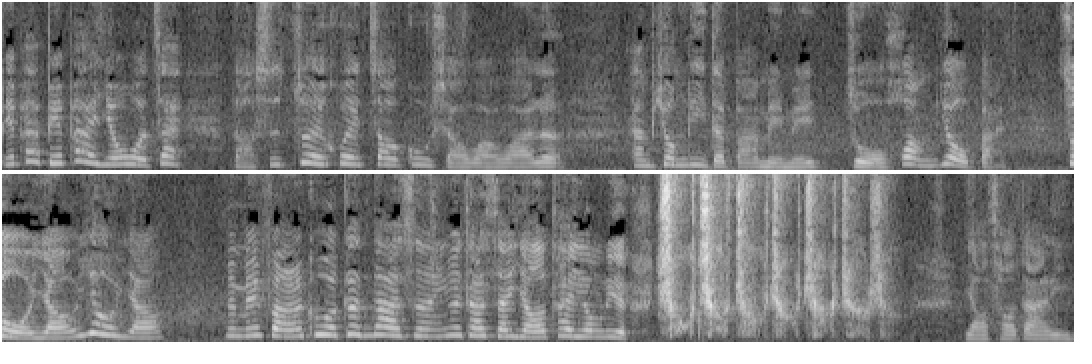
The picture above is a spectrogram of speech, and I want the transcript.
别怕，别怕，有我在。”老师最会照顾小娃娃了，他用力的把妹妹左晃右摆，左摇右摇，妹妹反而哭得更大声，因为她实在摇得太用力了，咻咻咻咻咻咻咻，摇超大力，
